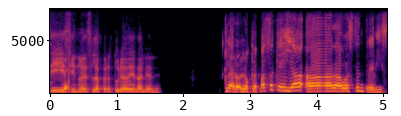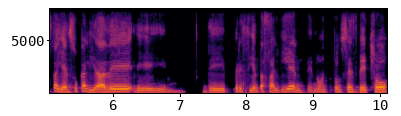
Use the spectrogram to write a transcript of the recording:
sí, sino es la apertura de dale, dale. Claro, lo que pasa es que ella ha dado esta entrevista ya en su calidad de, de presidenta saliente, ¿no? Entonces, de hecho,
